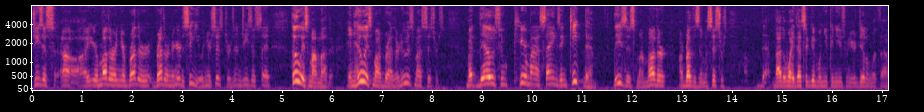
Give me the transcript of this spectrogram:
Jesus, uh, your mother and your brother brethren are here to see you, and your sisters. And Jesus said, Who is my mother? And who is my brother? And who is my sisters? But those who hear my sayings and keep them. These is my mother my brothers and my sisters. That, by the way, that's a good one you can use when you're dealing with uh,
